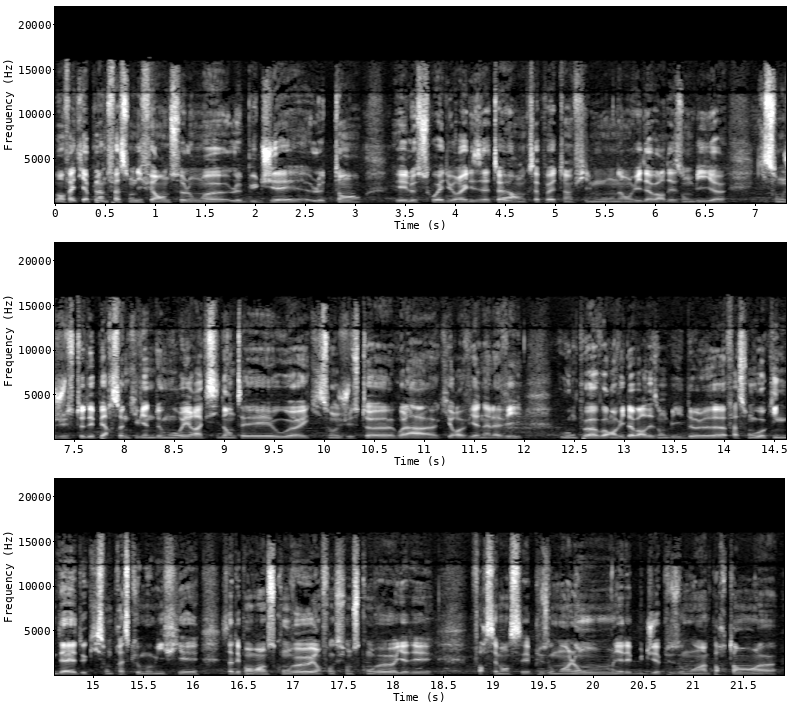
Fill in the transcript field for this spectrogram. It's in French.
En fait, il y a plein de façons différentes selon euh, le budget, le temps et le souhait du réalisateur. Donc ça peut être un film où on a envie d'avoir des zombies euh, qui sont juste des personnes qui viennent de mourir accidentées ou euh, qui sont juste voilà qui reviennent à la vie. Ou on peut avoir envie d'avoir des zombies de la façon Walking Dead qui sont presque momifiés. Ça dépend vraiment de ce qu'on veut et en fonction de ce qu'on veut, il y a des forcément c'est plus ou moins long, il y a des budgets plus ou moins importants.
